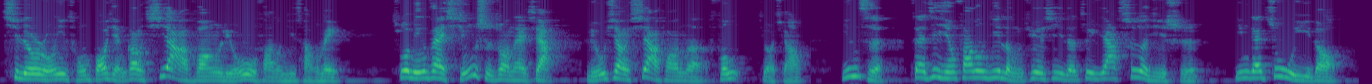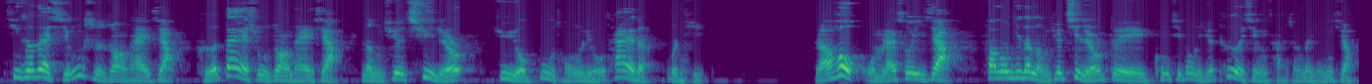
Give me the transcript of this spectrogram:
气流容易从保险杠下方流入发动机舱内，说明在行驶状态下流向下方的风较强。因此，在进行发动机冷却系的最佳设计时，应该注意到汽车在行驶状态下和怠速状态下冷却气流具有不同流态的问题。然后，我们来说一下发动机的冷却气流对空气动力学特性产生的影响。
